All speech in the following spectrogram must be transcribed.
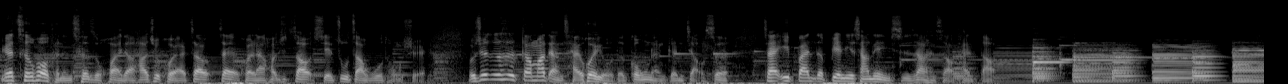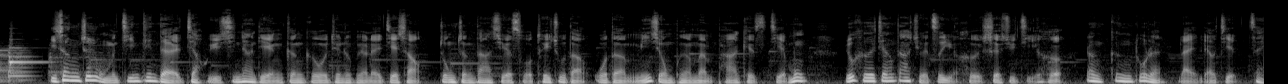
因为车祸可能车子坏掉，他就回来照再回来，然后去照协助照顾同学。我觉得这是干妈讲才会有的功能跟角色，在一般的便利商店你实际上很少看到。以上就是我们今天的教育新亮点，跟各位听众朋友来介绍中正大学所推出的《我的民雄朋友们》Parkes 节目，如何将大学资源和社区结合，让更多人来了解在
